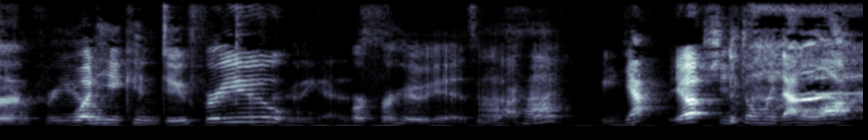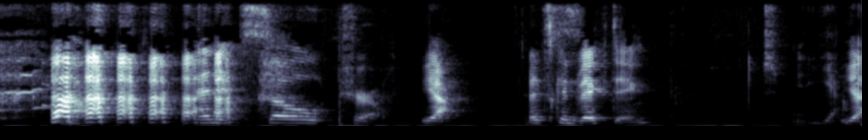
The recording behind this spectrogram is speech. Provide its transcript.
he can do for you, what he can do for or for who he is. or for who he is? Exactly. Uh-huh. Yeah, Yep. she's told me that a lot, and it's so true. yeah, it's convicting. Yeah. Yeah.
